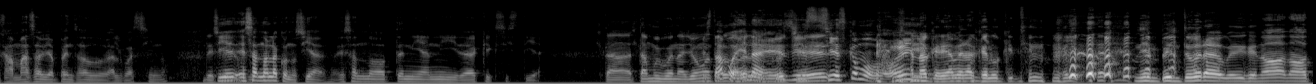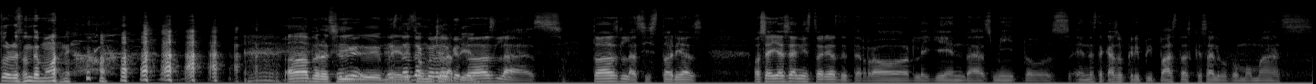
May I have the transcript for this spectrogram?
jamás había pensado algo así, ¿no? sí, esa no la conocía. Esa no tenía ni idea que existía. Está, está muy buena. Yo está buena, ¿eh? Sí, es como. no quería ver a Hello Kitty ni en pintura, güey. Dije, no, no, tú eres un demonio. no, pero sí, me ¿Estás de acuerdo que todas las todas las historias, o sea, ya sean historias de terror, leyendas, mitos, en este caso creepypastas, que es algo como más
